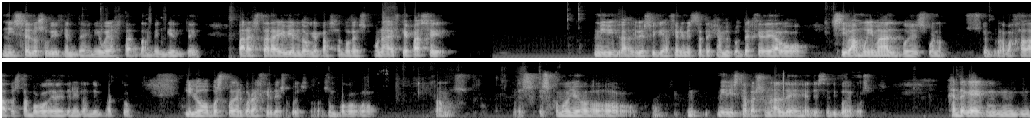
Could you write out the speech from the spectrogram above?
ni sé lo suficiente, ni voy a estar tan pendiente para estar ahí viendo qué pasa. Entonces, una vez que pase mi, la diversificación y mi estrategia me protege de algo, si va muy mal, pues bueno, la bajada pues tampoco debe tener tanto impacto y luego pues poder corregir después. Es un poco Vamos, es, como yo, mi vista personal de, este tipo de cosas. Gente que,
